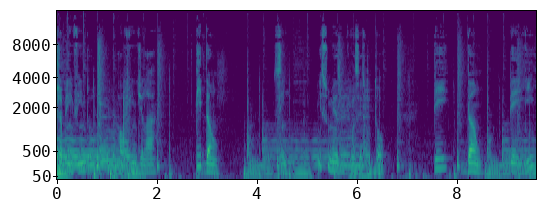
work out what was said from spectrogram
Seja bem-vindo ao Vim de Lá Pidão. Sim, isso mesmo que você escutou. Pidão. P-I-D-A-O.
